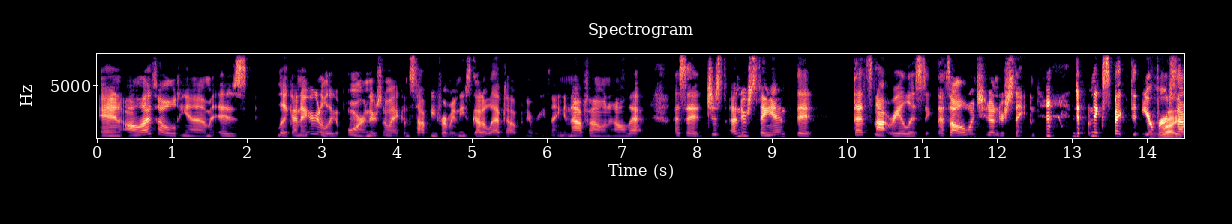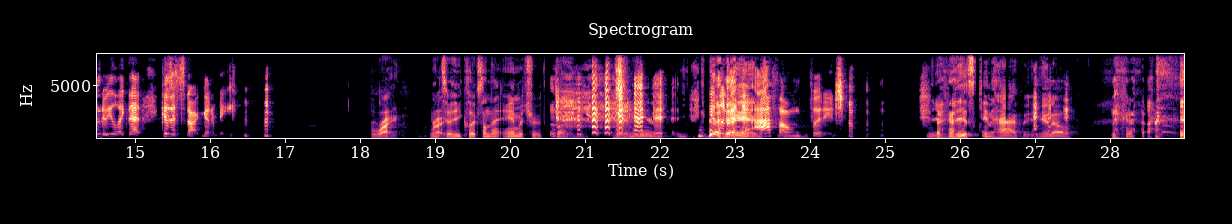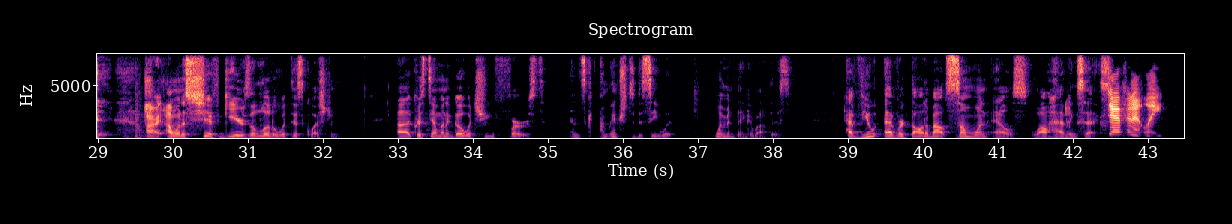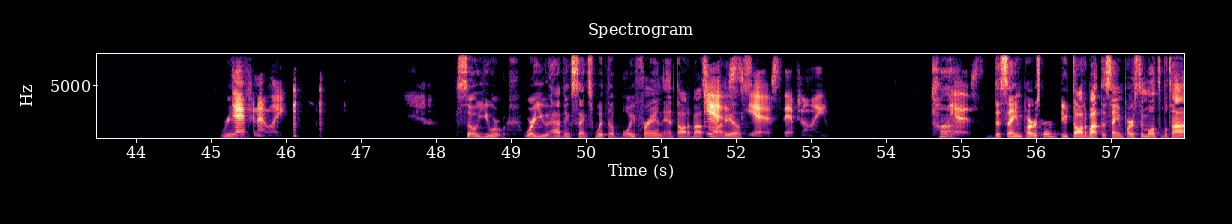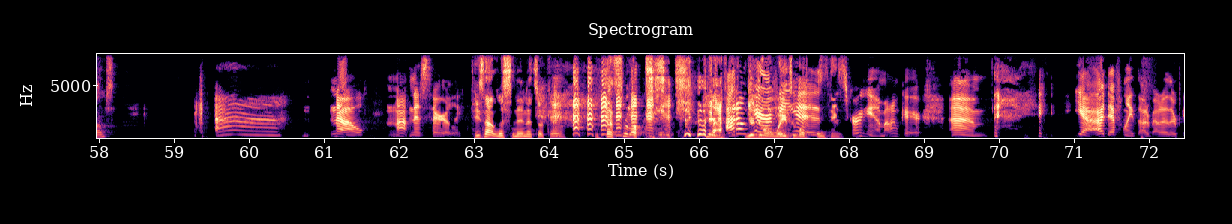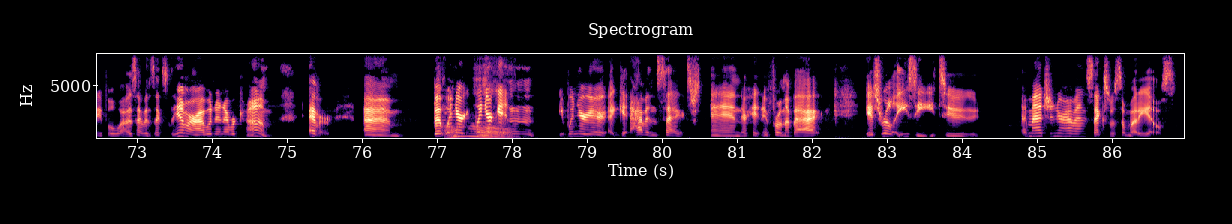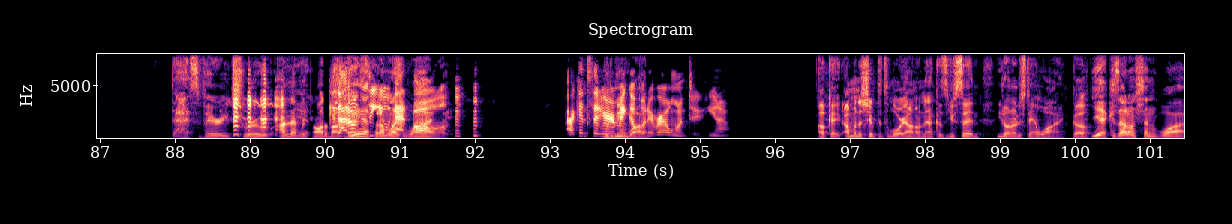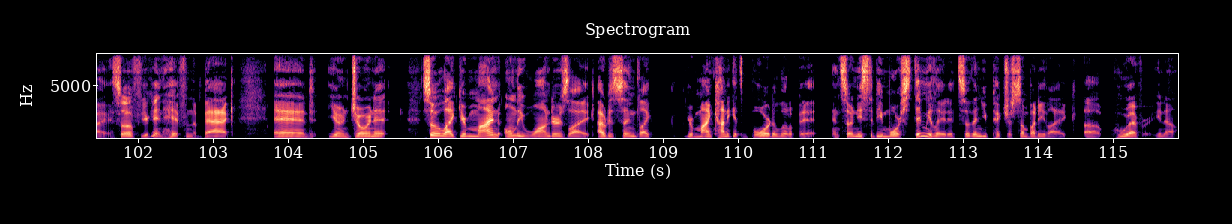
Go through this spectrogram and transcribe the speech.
and all I told him is, "Look, I know you're going to look at porn. There's no way I can stop you from it." And he's got a laptop and everything, an iPhone and all that. I said, just understand that that's not realistic. That's all I want you to understand. Don't expect your first right. time to be like that because it's not going to be. right. Right. Until he clicks on the amateur button. then, he looks at the iPhone footage. this can happen, you know? All right. I want to shift gears a little with this question. Uh, Christy, I'm going to go with you first. And I'm interested to see what women think about this. Have you ever thought about someone else while having sex? Definitely. Really? Definitely. so you were were you having sex with a boyfriend and thought about somebody yes, else? Yes, definitely. Huh. Yes. The same person? You thought about the same person multiple times? Uh no, not necessarily. He's not listening. It's okay. That's what I'm I don't You're care. Doing way too is. much thinking. Screw him. I don't care. Um, yeah, I definitely thought about other people while I was having sex with him, or I would have never come, ever. Um, but when oh. you're when you're getting oh. when you're uh, get, having sex and they're hitting it from the back, it's real easy to imagine you're having sex with somebody else. That's very true. I never yeah. thought about that. Yeah, but I'm like, wow. I can sit here and make up whatever I want to, you know. Okay, I'm gonna shift it to Loriano now because you said you don't understand why. Go. Yeah, because I don't understand why. So if you're getting hit from the back and you're enjoying it, so like your mind only wanders. Like I would assume, like your mind kind of gets bored a little bit, and so it needs to be more stimulated. So then you picture somebody like uh whoever, you know.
